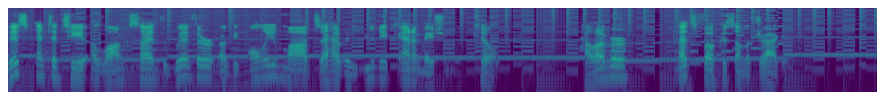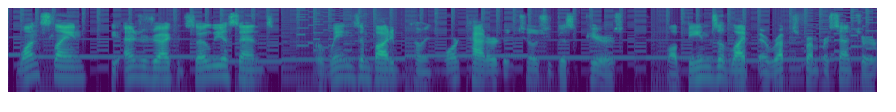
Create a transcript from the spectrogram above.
This entity alongside the Wither are the only mobs that have a unique animation when killed. However, let's focus on the dragon. Once slain, the Ender Dragon slowly ascends her wings and body becoming more tattered until she disappears, while beams of light erupt from her center,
